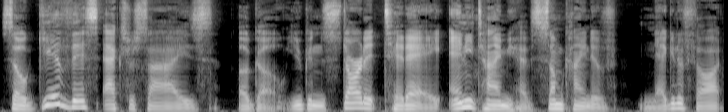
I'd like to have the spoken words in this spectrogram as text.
So give this exercise a go. You can start it today. Anytime you have some kind of negative thought,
